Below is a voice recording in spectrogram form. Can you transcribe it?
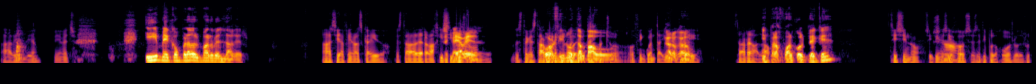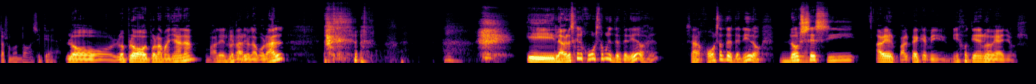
Ah, bien, bien, bien hecho. Y me he comprado el Marvel Dagger. Ah, sí, al final has caído. Que estaba de rebajísimo. Este que estaba por 50 pavos. O 51. Claro, claro. Estaba regalado. Y para jugar con el peque. Sí, sí, no. Si tienes hijos, ese tipo de juegos lo disfrutas un montón, así que. Lo, he probado hoy por la mañana, ¿vale? En horario laboral. y la verdad es que el juego está muy entretenido, ¿eh? O sea, el juego está entretenido. No sé si. A ver, palpe, que mi, mi hijo tiene nueve años.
